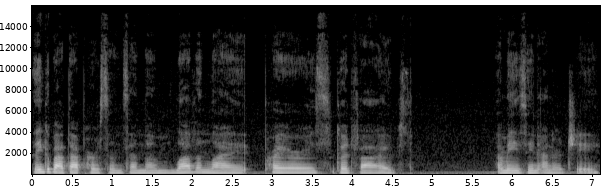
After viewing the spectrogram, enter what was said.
Think about that person, send them love and light, prayers, good vibes, amazing energy.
